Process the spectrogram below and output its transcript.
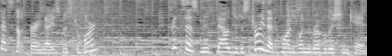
That's not very nice, Mr. Horn. Princess Mint vowed to destroy that horn when the revolution came.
